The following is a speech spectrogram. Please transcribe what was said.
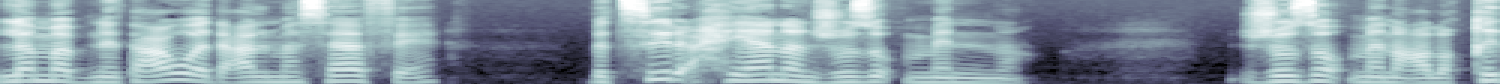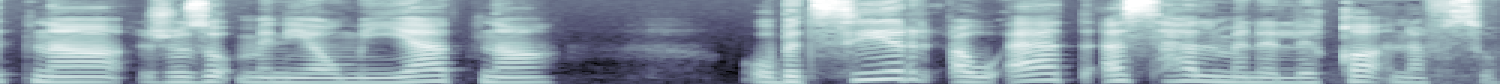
لما بنتعود على المسافة بتصير أحيانا جزء منا جزء من علاقتنا جزء من يومياتنا وبتصير أوقات أسهل من اللقاء نفسه.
